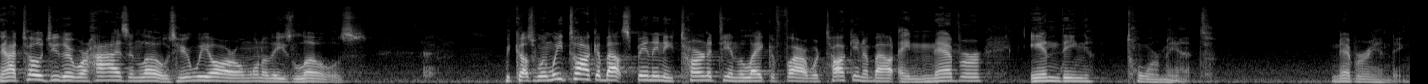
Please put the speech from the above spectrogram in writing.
Now, I told you there were highs and lows. Here we are on one of these lows. Because when we talk about spending eternity in the lake of fire, we're talking about a never ending torment. Never ending.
